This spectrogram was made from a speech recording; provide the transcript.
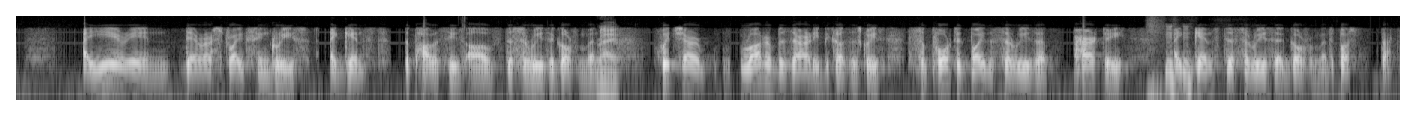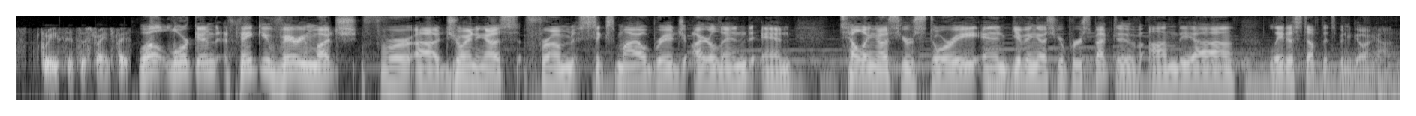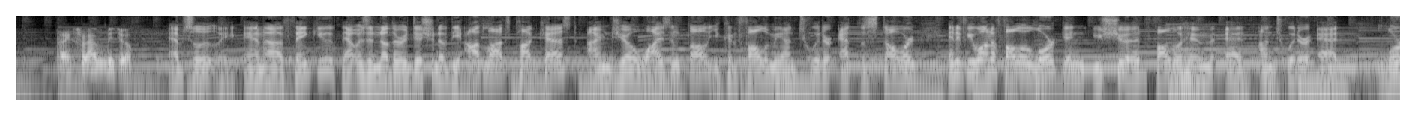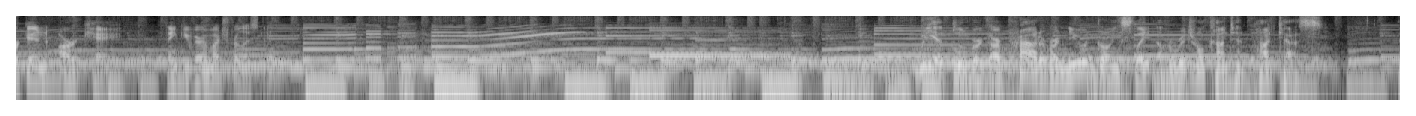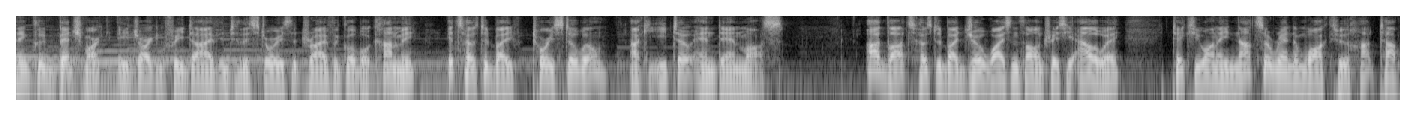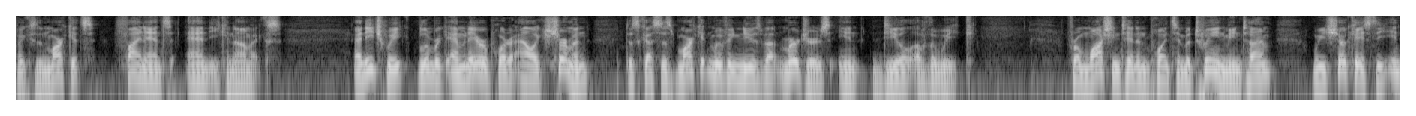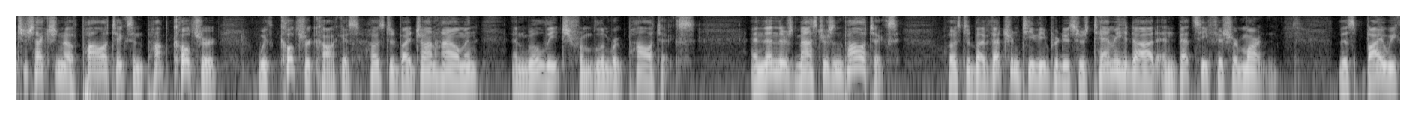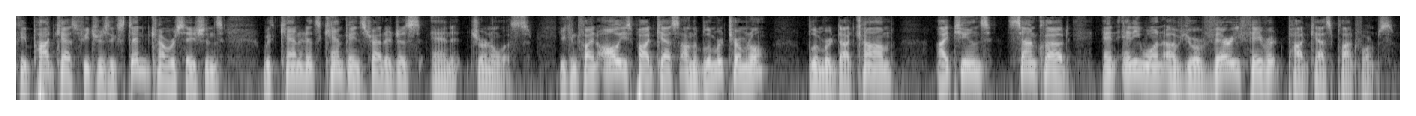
A year in, there are strikes in Greece against the policies of the Syriza government, Right. which are rather bizarrely, because it's Greece, supported by the Syriza party against the Syriza government. But that's Greece; it's a strange place. Well, Lorcan, thank you very much for uh, joining us from Sixmilebridge, Ireland, and telling us your story and giving us your perspective on the uh, latest stuff that's been going on. Thanks for having me, Joe. Absolutely. And uh, thank you. That was another edition of the Odd Lots podcast. I'm Joe Weisenthal. You can follow me on Twitter at The Stalwart. And if you want to follow Lorcan, you should follow him at on Twitter at LorcanRK. Thank you very much for listening. We at Bloomberg are proud of our new and growing slate of original content podcasts. They include Benchmark, a jargon free dive into the stories that drive the global economy. It's hosted by Tori Stilwell, Aki Ito, and Dan Moss. Odd Lots, hosted by Joe Weisenthal and Tracy Alloway, takes you on a not so random walk through hot topics in markets, finance, and economics. And each week, Bloomberg M&A reporter Alex Sherman discusses market-moving news about mergers in Deal of the Week. From Washington and points in between, meantime, we showcase the intersection of politics and pop culture with Culture Caucus, hosted by John Heilman and Will Leitch from Bloomberg Politics. And then there's Masters in Politics, hosted by veteran TV producers Tammy Haddad and Betsy Fisher Martin. This bi weekly podcast features extended conversations with candidates, campaign strategists, and journalists. You can find all these podcasts on the Bloomberg Terminal, Bloomberg.com, iTunes, SoundCloud, and any one of your very favorite podcast platforms.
